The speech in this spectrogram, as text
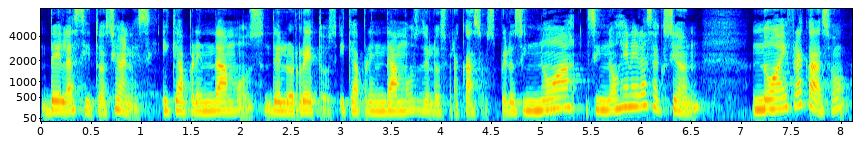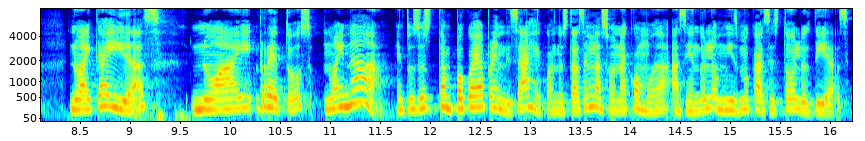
de las situaciones y que aprendamos de los retos y que aprendamos de los fracasos. Pero si no, si no generas acción, no hay fracaso, no hay caídas, no hay retos, no hay nada. Entonces tampoco hay aprendizaje. Cuando estás en la zona cómoda haciendo lo mismo que haces todos los días,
